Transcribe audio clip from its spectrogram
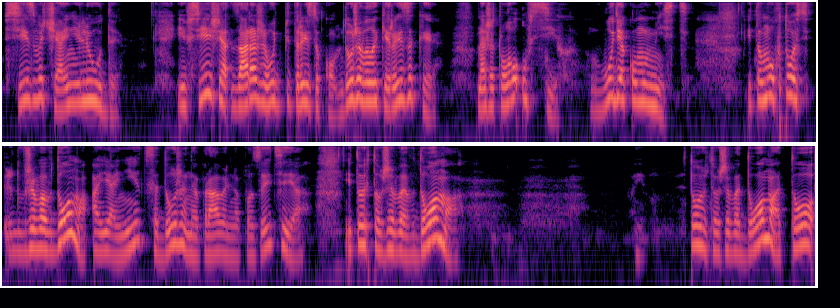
Всі звичайні люди. І всі зараз живуть під ризиком. Дуже великі ризики на житло у всіх, в будь-якому місці. І тому хтось живе вдома, а я ні, це дуже неправильна позиція. І той, хто живе вдома, той, хто живе вдома, то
